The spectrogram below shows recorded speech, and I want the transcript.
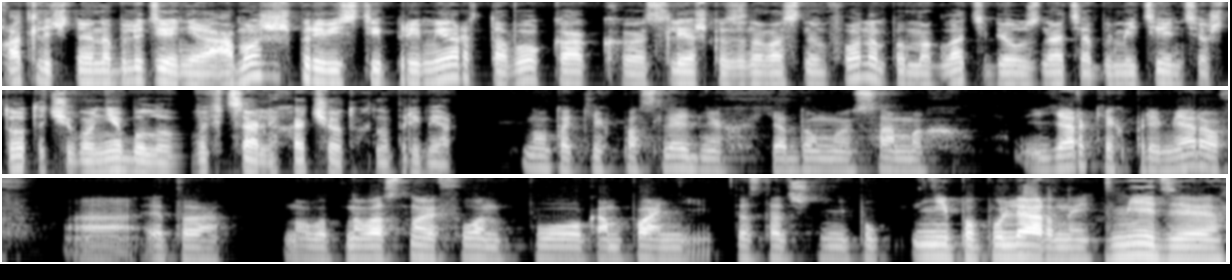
Отличное наблюдение. А можешь привести пример того, как э, слежка за новостным фоном помогла тебе узнать об эмитенте что-то, чего не было в официальных отчетах, например? Ну, таких последних, я думаю, самых ярких примеров а, это ну, вот новостной фон по компании, достаточно непопулярный в медиа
